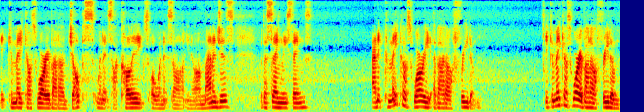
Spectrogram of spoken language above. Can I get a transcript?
It can make us worry about our jobs when it's our colleagues or when it's our, you know, our managers that are saying these things. And it can make us worry about our freedom. It can make us worry about our freedom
